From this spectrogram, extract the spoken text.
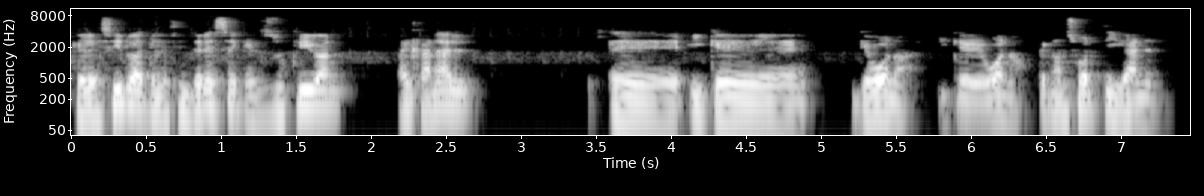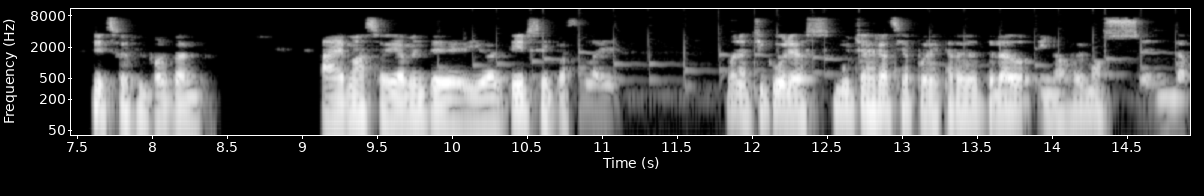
que les sirva, que les interese, que se suscriban al canal. eh, y que, bueno, y que bueno, tengan suerte y ganen. Eso es importante. Además, obviamente, de divertirse y pasarla bien. Bueno chicos, muchas gracias por estar de otro lado y nos vemos en la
